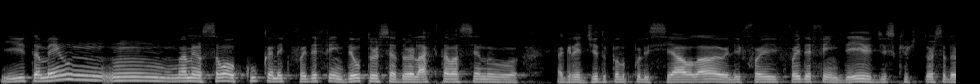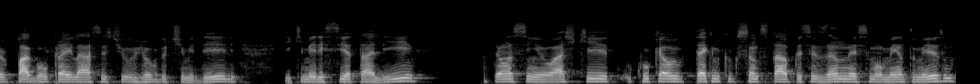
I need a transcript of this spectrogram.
E também um, um, uma menção ao Cuca, né, que foi defender o torcedor lá que estava sendo agredido pelo policial lá. Ele foi, foi defender, disse que o torcedor pagou para ir lá assistir o jogo do time dele. e que merecia estar ali. Então, assim, eu acho que o Cuca é o técnico que o Santos estava precisando nesse momento mesmo.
